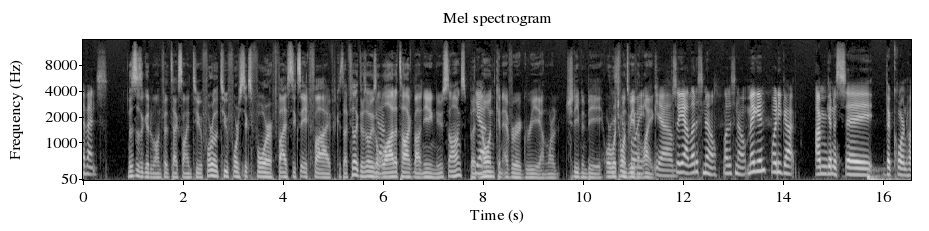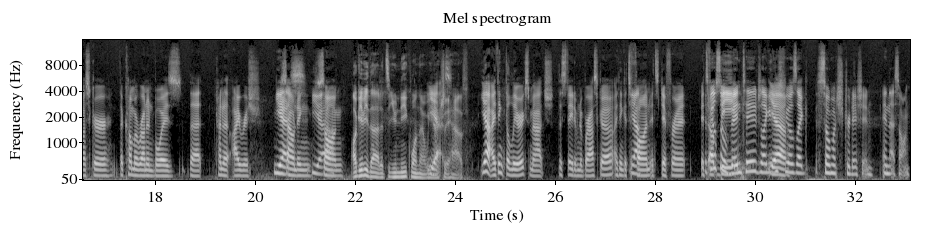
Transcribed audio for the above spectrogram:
events? This is a good one for the text line too. 402-464-5685 because I feel like there's always Yeah. a lot of talk about needing new songs, but Yeah. no one can ever agree on what it should even be or That's which a good ones we even like. Yeah. So yeah, let us know. Let us know. Megan, what do you got? I'm going to say the Cornhusker, the Come a Runnin' Boys, that kind of Irish Yes. sounding yeah. song. I'll give you that. It's a unique one that we Yes. actually have. Yeah, I think the lyrics match the state of Nebraska. I think it's Yeah. fun, it's different, it's it feels upbeat. so vintage. Like it Yeah. just feels like so much tradition in that song.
